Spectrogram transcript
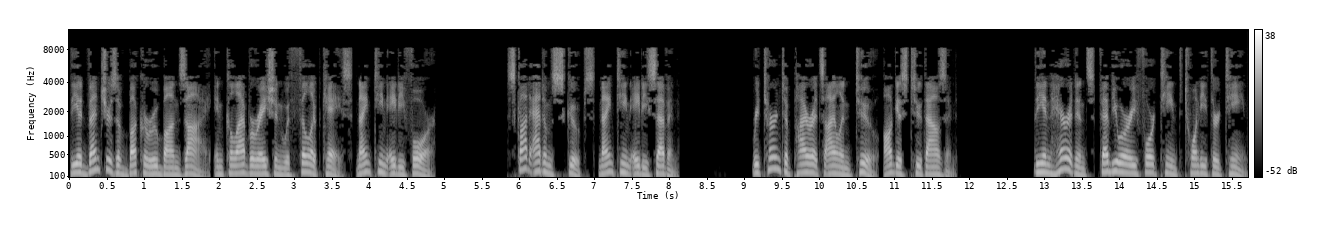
The Adventures of Buckaroo Banzai in collaboration with Philip Case 1984. Scott Adams Scoops 1987 Return to Pirates Island 2 August 2000 The Inheritance February 14, 2013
